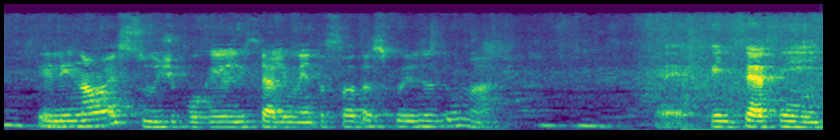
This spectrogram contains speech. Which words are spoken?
Uhum. Ele não é sujo, porque ele se alimenta só das coisas do mar. Uhum. É, quem disser assim,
